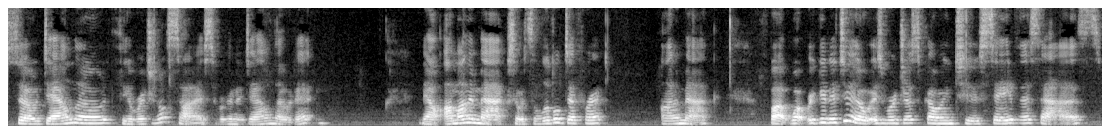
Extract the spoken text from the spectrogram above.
So download the original size. So we're going to download it. Now I'm on a Mac, so it's a little different on a Mac. But what we're going to do is we're just going to save this as,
